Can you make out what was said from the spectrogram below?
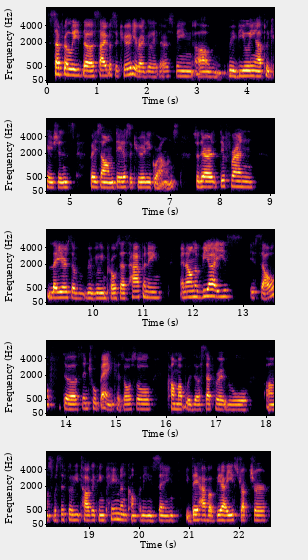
Separately, the cybersecurity regulator has been um, reviewing applications based on data security grounds. So there are different layers of reviewing process happening. And on the VIEs itself, the central bank has also come up with a separate rule um, specifically targeting payment companies, saying if they have a VIE structure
